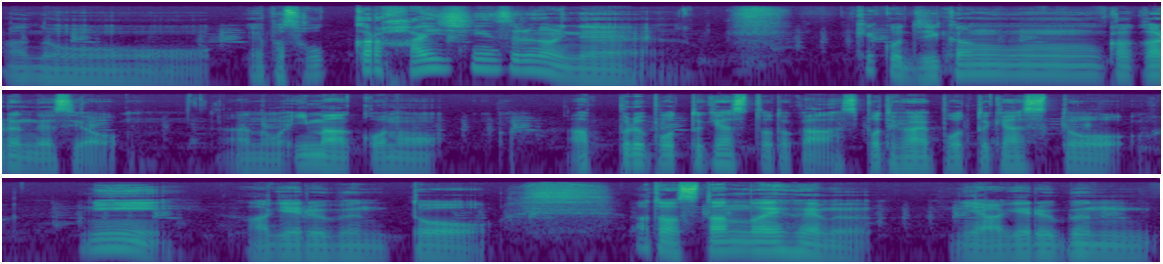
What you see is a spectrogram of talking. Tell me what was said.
あのーやっぱそっから配信するのにね、結構時間かかるんですよ。あの、今この Apple Podcast とか Spotify Podcast に上げる分と、あとはスタンド FM に上げる分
